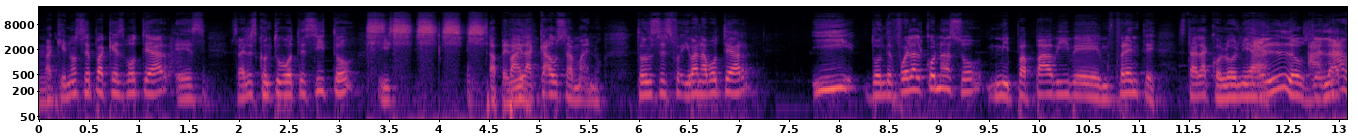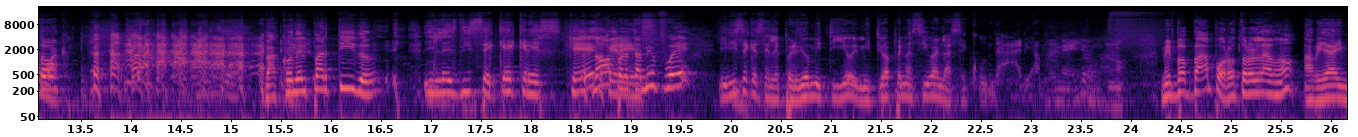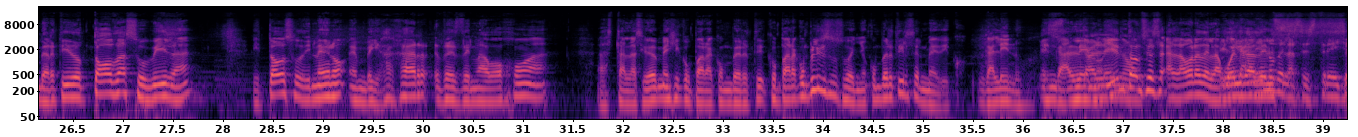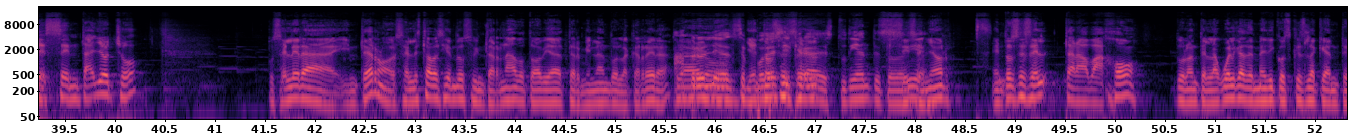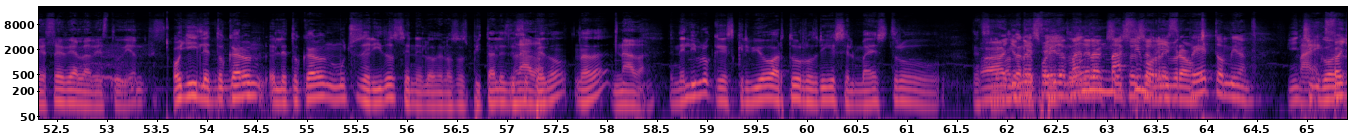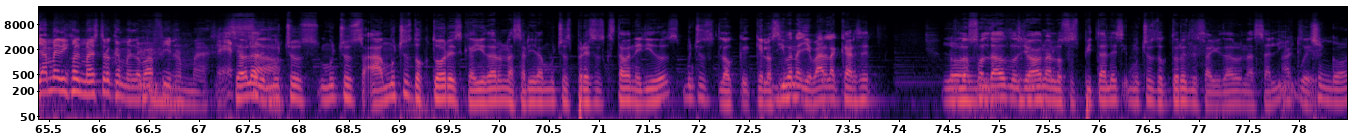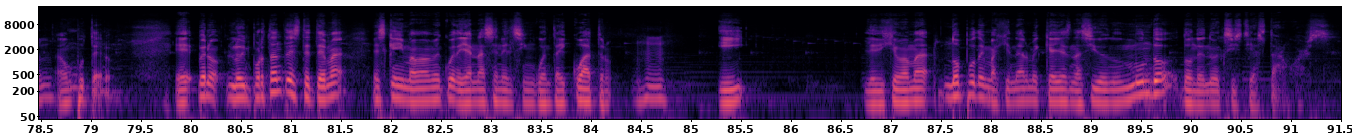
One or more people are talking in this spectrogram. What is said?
Para quien no sepa qué es botear, es sales con tu botecito y A pedir. para la causa, mano. Entonces fue- iban a botear y donde fue el halconazo, mi papá vive enfrente. Está la colonia Él los. Anáhuac. Va con el partido. Y les dice, ¿qué crees? ¿Qué No, pero también fue y dice que se le perdió mi tío y mi tío apenas iba en la secundaria, man. Mi papá, por otro lado, había invertido toda su vida y todo su dinero en viajar desde Navojoa hasta la Ciudad de México para convertir, para cumplir su sueño, convertirse en médico. Galeno. En galeno. galeno. Y entonces, a la hora de la El huelga galeno del de las estrellas. 68, pues él era interno, o sea, él estaba haciendo su internado todavía terminando la carrera. Ah, pero él se puede decir entonces que era él- estudiante todavía. Sí, señor. Entonces él trabajó durante la huelga de médicos, que es la que antecede a la de estudiantes. Oye, ¿y le tocaron, le tocaron muchos heridos en el- en los hospitales de Nada. ese pedo? ¿Nada? Nada. En el libro que escribió Arturo Rodríguez, el maestro... Ah, yo he respeto, mando un máximo libro. respeto, mira. Bien Maestro. chingón. Pero ya me dijo el maestro que me lo va a firmar. Se habla de muchos, muchos, a muchos doctores que ayudaron a salir a muchos presos que estaban heridos, muchos lo que, que los iban a llevar a la cárcel. Los, soldados los llevaban a los hospitales y muchos doctores les ayudaron a salir, Ah, güey. chingón. A un putero. Eh, bueno, lo importante de este tema es que mi mamá me cuenta, ya nace en el 54 Ujú. y le dije, mamá, no puedo imaginarme que hayas nacido en un mundo donde no existía Star Wars.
